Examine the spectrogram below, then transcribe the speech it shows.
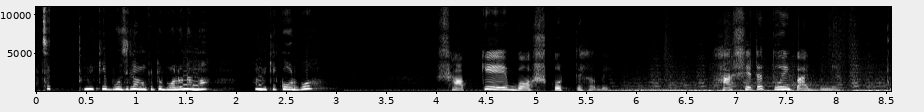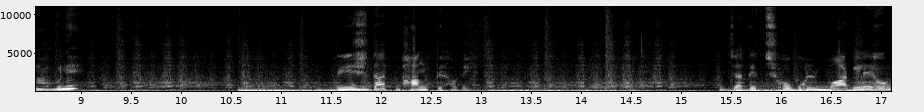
আচ্ছা তুমি কি বুঝলে? আমাকে একটু বলো না মা আমি কি করব? সাপকে বশ করতে হবে। আর সেটা তুই পারবি না। তাহলে? বিষ দাঁত ভাঙতে হবে। যাতে ছবল মারলেও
